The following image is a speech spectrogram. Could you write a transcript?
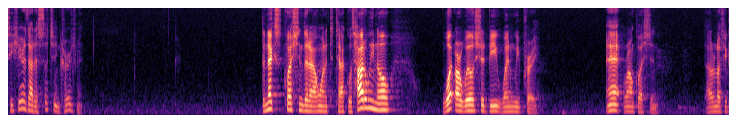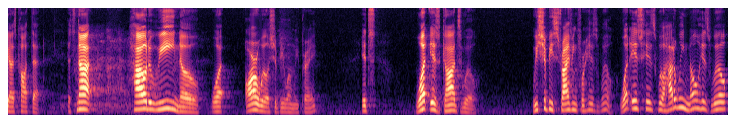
to hear that is such encouragement. The next question that I wanted to tackle is how do we know what our will should be when we pray? Eh, wrong question. I don't know if you guys caught that. It's not how do we know what our will should be when we pray? It's what is God's will? We should be striving for His will. What is His will? How do we know His will?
